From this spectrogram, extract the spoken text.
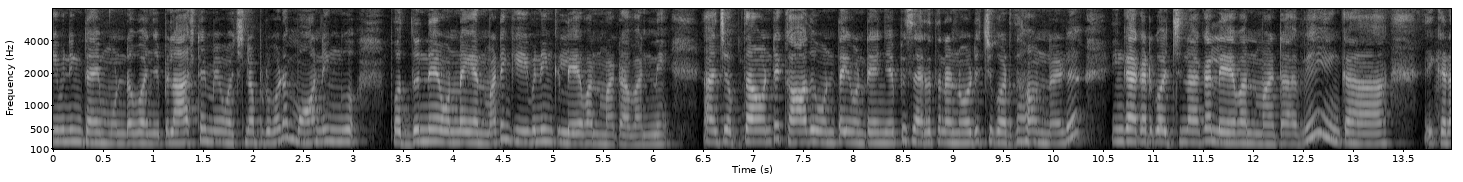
ఈవినింగ్ టైం ఉండవు అని చెప్పి. లాస్ట్ టైం మేము వచ్చినప్పుడు కూడా మార్నింగ్ పొద్దున్నే ఉన్నాయి అనమాట ఇంక ఈవినింగ్కి లేవన్నమాట అవన్నీ. చెప్తా ఉంటే కాదు ఉంటాయి ఉంటాయి అని చెప్పి సరే తన నోటిచ్చి కొడతా ఉన్నాడు. ఇంకా అక్కడికి వచ్చినాక లేవన్నమాట అవి. ఇంకా ఇక్కడ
